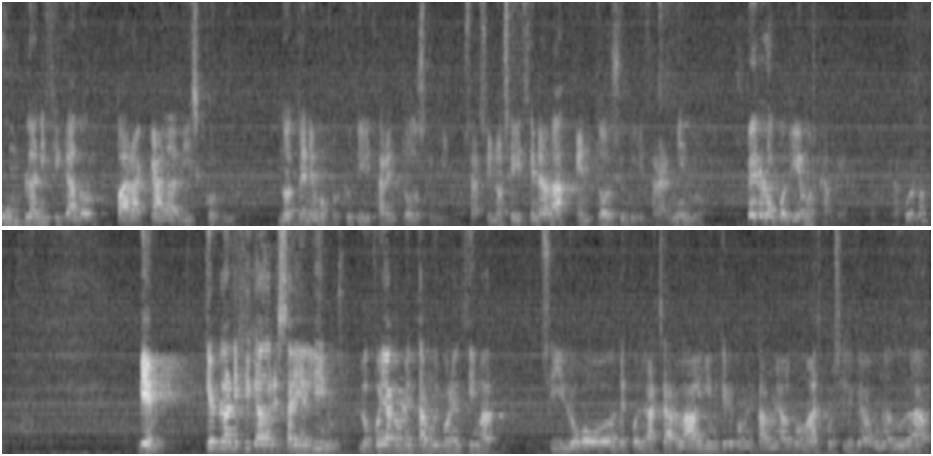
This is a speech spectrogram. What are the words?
un planificador para cada disco duro no tenemos por qué utilizar en todos el mismo. O sea, si no se dice nada, en todos se utilizará el mismo. Pero lo podríamos cambiar. ¿De acuerdo? Bien, ¿qué planificadores hay en Linux? Los voy a comentar muy por encima. Si luego, después de la charla, alguien quiere comentarme algo más, pues si le queda alguna duda,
